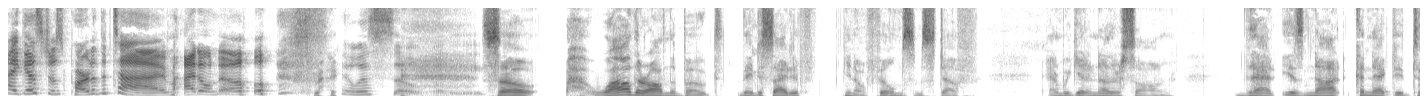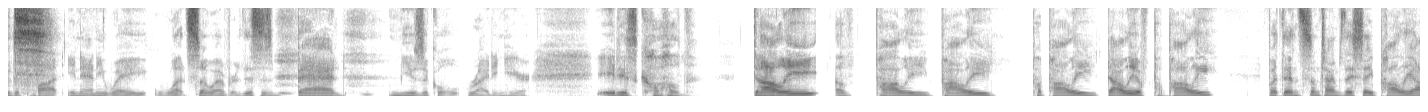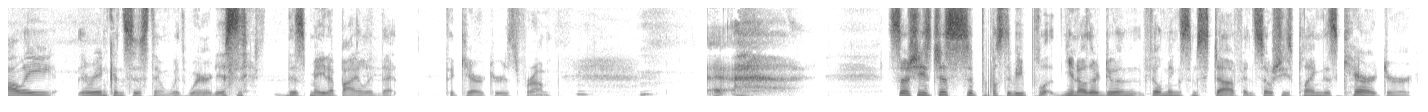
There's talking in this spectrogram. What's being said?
I guess just part of the time. I don't know. Right. It was so funny. So while they're on the boat, they decide to, you know, film some stuff, and we get another song that is not connected to the plot in any way whatsoever. This is bad musical writing here. It is called Dolly of Polly Polly Papali Dolly of Papali, but then sometimes they say "Polly Polyolly. They're inconsistent with where it is this made up island that the character is from. so she's just supposed to be pl- you know they're doing filming some stuff and so she's playing this character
